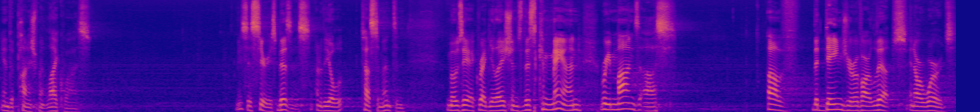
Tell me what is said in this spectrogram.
in the punishment likewise. This is serious business under the Old Testament and Mosaic regulations. This command reminds us of the danger of our lips and our words.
